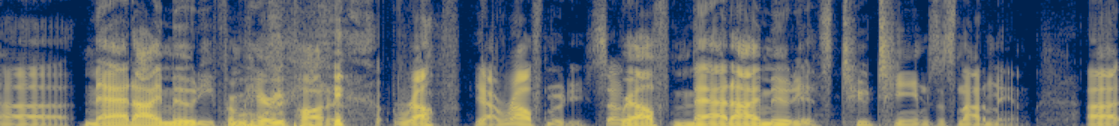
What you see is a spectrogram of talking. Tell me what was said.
uh, Mad Eye Moody from Harry Potter. Ralph. Yeah, Ralph Moody. So Ralph Mad Eye Moody. it's two teams, it's not a man. Uh,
